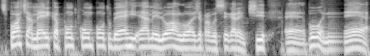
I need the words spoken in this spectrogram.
Esporteamerica.com.br é a melhor loja para você garantir é, boné,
